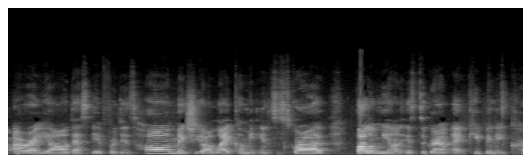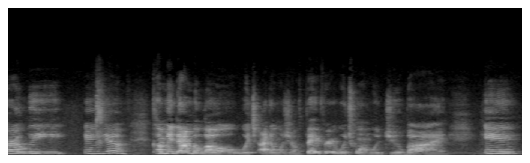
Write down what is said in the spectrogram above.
Alright y'all that's it for this haul. Make sure y'all like comment and subscribe follow me on Instagram at keeping it curly. And yeah comment down below which item was your favorite which one would you buy and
